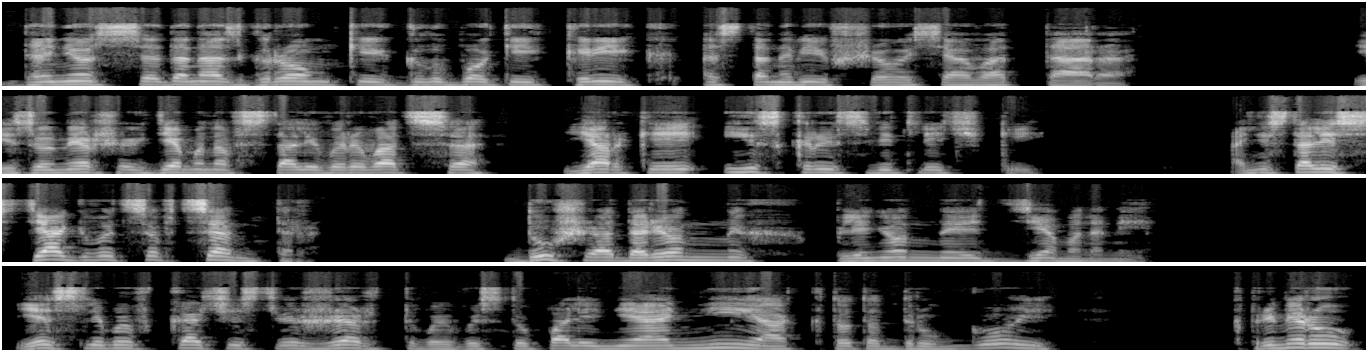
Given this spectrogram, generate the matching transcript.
Донесся до нас громкий глубокий крик остановившегося аватара. Из умерших демонов стали вырываться яркие искры-светлячки. Они стали стягиваться в центр. Души одаренных, плененные демонами. Если бы в качестве жертвы выступали не они, а кто-то другой, к примеру,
